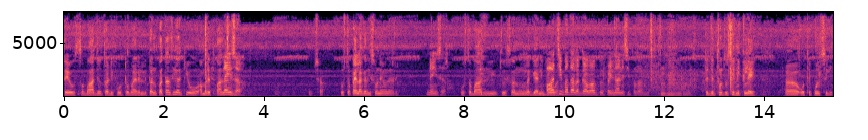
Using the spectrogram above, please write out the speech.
ਤੇ ਉਸ ਤੋਂ ਬਾਅਦ ਜਦੋਂ ਤੁਹਾਡੀ ਫੋਟੋ ਵਾਇਰਲ ਹੋਈ ਤੁਹਾਨੂੰ ਪਤਾ ਸੀਗਾ ਕਿ ਉਹ ਅੰਮ੍ਰਿਤਪਾਲ ਨਹੀਂ? ਸਰ। ਅੱਛਾ। ਉਸ ਤੋਂ ਪਹਿਲਾਂ ਕਦੀ ਸੁਣੇ ਉਹਦੇ ਬਾਰੇ? ਨਹੀਂ ਸਰ। ਉਸ ਤੋਂ ਬਾਅਦ ਵੀ ਤੁਸੀਂ ਤੁਹਾਨੂੰ ਲੱਗਿਆ ਨਹੀਂ ਕਿ ਬਾਅਦ ਚ ਹੀ ਪਤਾ ਲੱਗਾ ਵਾ ਪਹਿਲਾਂ ਨਹੀਂ ਸੀ ਪਤਾ। ਹੂੰ, ਹੂੰ, ਹੂੰ। ਤੇ ਜਿੱਥੋਂ ਤੁਸੀਂ ਨਿਕਲੇ ਅਹ, ਉੱਥੇ ਪੁਲਿਸ ਸੀਗੀ?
